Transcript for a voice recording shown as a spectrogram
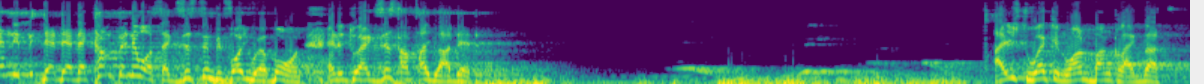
enemy, the, the, the company was existing before you were born, and it will exist after you are dead. I used to work in one bank like that.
